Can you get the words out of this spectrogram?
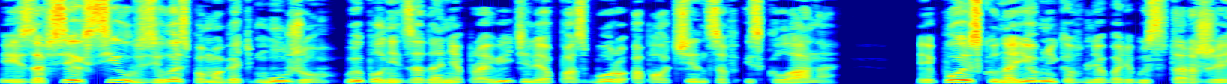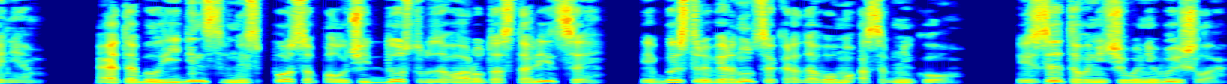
и изо всех сил взялась помогать мужу выполнить задание правителя по сбору ополченцев из клана и поиску наемников для борьбы с вторжением. Это был единственный способ получить доступ за ворота столицы и быстро вернуться к родовому особняку. Из этого ничего не вышло.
